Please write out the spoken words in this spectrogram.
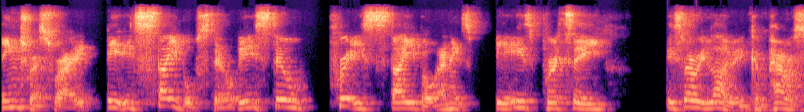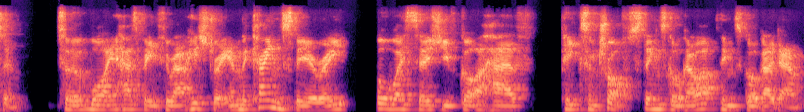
interest rate, it is stable still. It is still pretty stable and it's it is pretty it's very low in comparison to what it has been throughout history. And the Keynes theory always says you've got to have peaks and troughs. Things got to go up, things got to go down.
